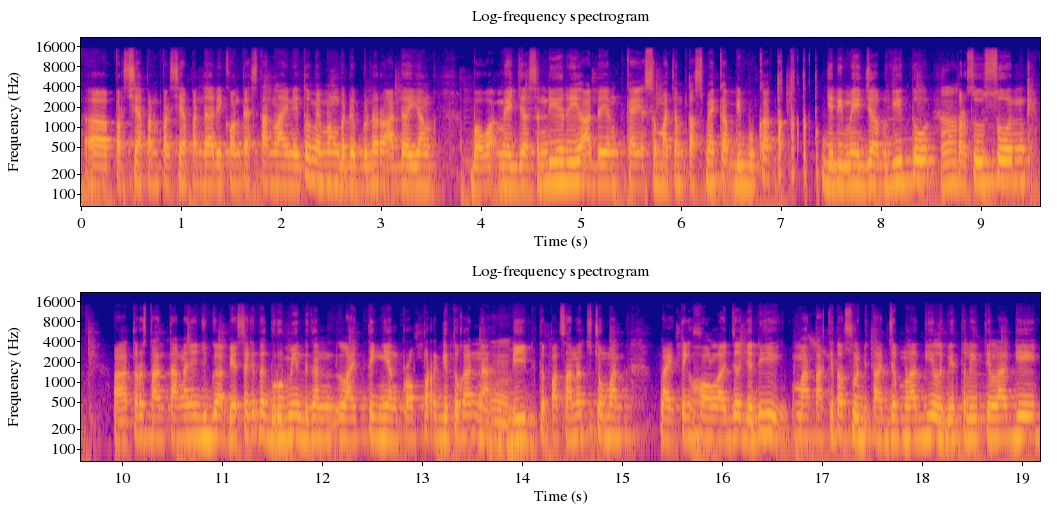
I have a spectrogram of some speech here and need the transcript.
uh, persiapan-persiapan dari kontestan lain itu memang benar-benar ada yang bawa meja sendiri, ada yang kayak semacam tas makeup dibuka tak tak, tak, jadi meja begitu tersusun. Uh, terus tantangannya juga biasa kita grooming dengan lighting yang proper gitu kan. Nah, di tempat sana tuh cuman lighting hall aja jadi mata kita harus lebih tajam lagi, lebih teliti lagi.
